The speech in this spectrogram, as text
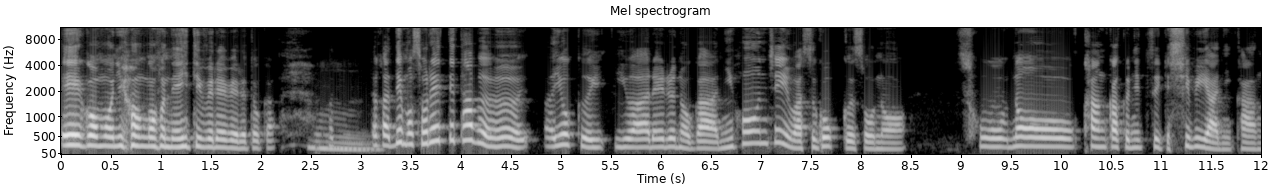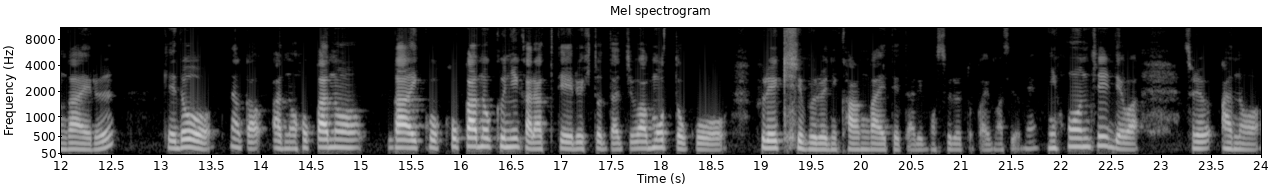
英語も日本語もネイティブレベルとか。うん。だからでもそれって多分よく言われるのが日本人はすごくそのその感覚についてシビアに考えるけどなんかあの他の外国他の国から来ている人たちはもっとこうフレキシブルに考えてたりもするとかいますよね。日本人ではそれあの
